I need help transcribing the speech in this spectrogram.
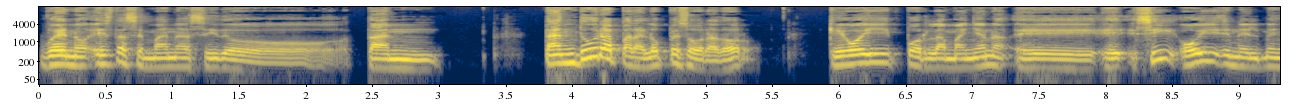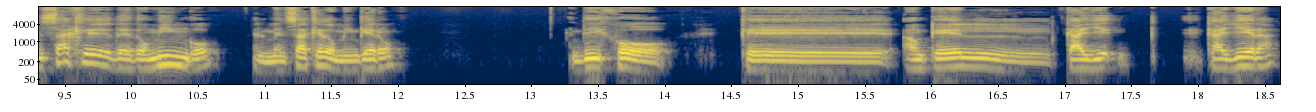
Bueno, esta semana ha sido tan tan dura para López Obrador que hoy por la mañana, eh, eh, sí, hoy en el mensaje de domingo, el mensaje dominguero, dijo que aunque él cayera,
